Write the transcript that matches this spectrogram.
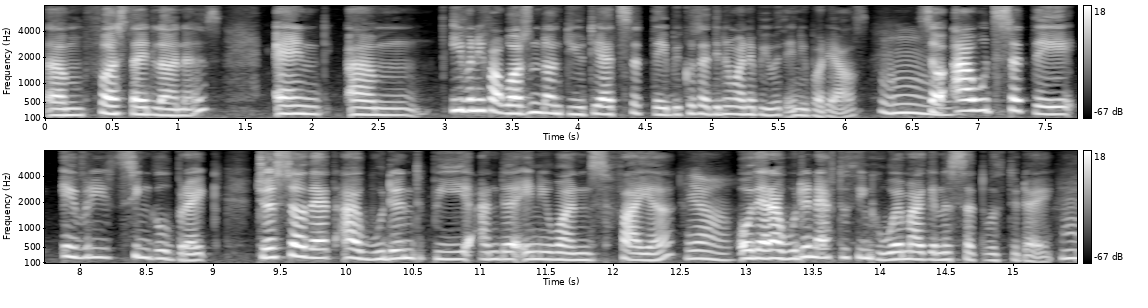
um, first aid learners. And um, even if I wasn't on duty, I'd sit there because I didn't want to be with anybody else. Hmm. So I would sit there every single break just so that I wouldn't be under anyone's fire Yeah. or that I wouldn't have to think who am I going to sit with today hmm.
